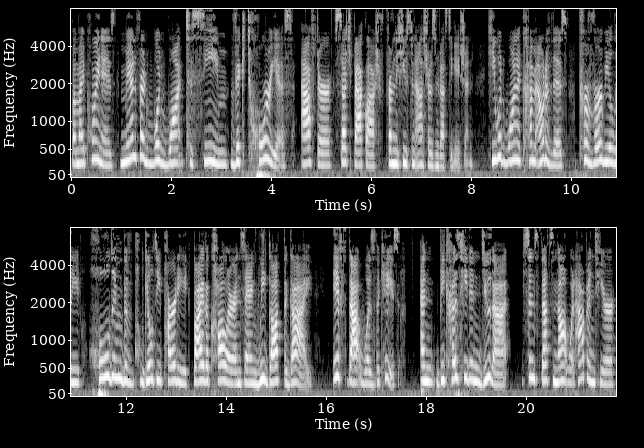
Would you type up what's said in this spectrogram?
But my point is, Manfred would want to seem victorious after such backlash from the Houston Astros investigation. He would want to come out of this proverbially holding the guilty party by the collar and saying, we got the guy, if that was the case. And because he didn't do that, since that's not what happened here,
